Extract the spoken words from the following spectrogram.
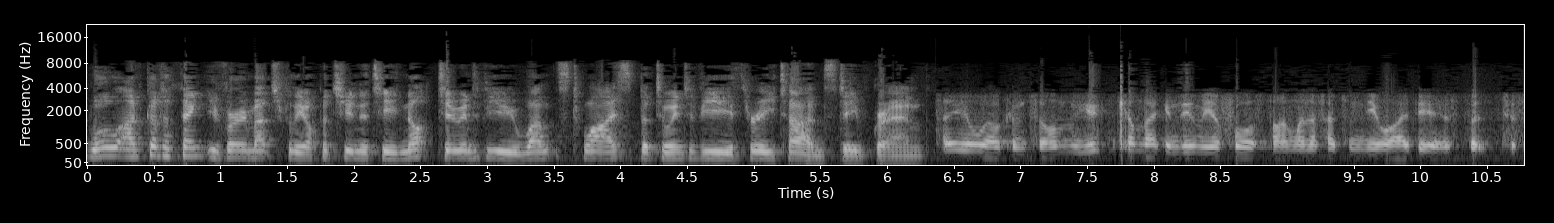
Well, I've got to thank you very much for the opportunity not to interview you once, twice, but to interview you three times, Steve Grand. Oh, you're welcome, Tom. You can come back and do me a fourth time when I've had some new ideas, but just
